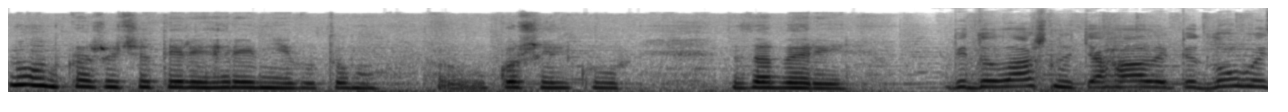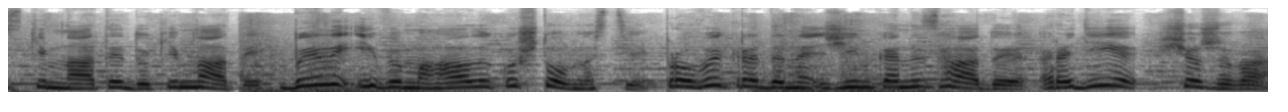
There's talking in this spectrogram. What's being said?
Ну, он кажу, 4 гривні в тому в кошельку забери. Бідолашно тягали підлогу з кімнати до кімнати, били і вимагали коштовності. Про викрадене жінка не згадує, радіє, що жива.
